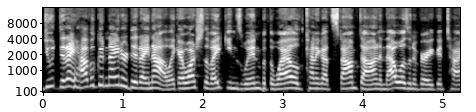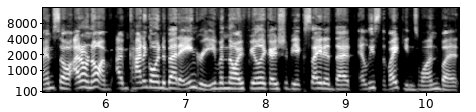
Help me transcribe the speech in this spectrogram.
do, did I have a good night or did I not? Like I watched the Vikings win, but the Wild kind of got stomped on, and that wasn't a very good time. So I don't know. I'm I'm kind of going to bed angry, even though I feel like I should be excited that at least the Vikings won. But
